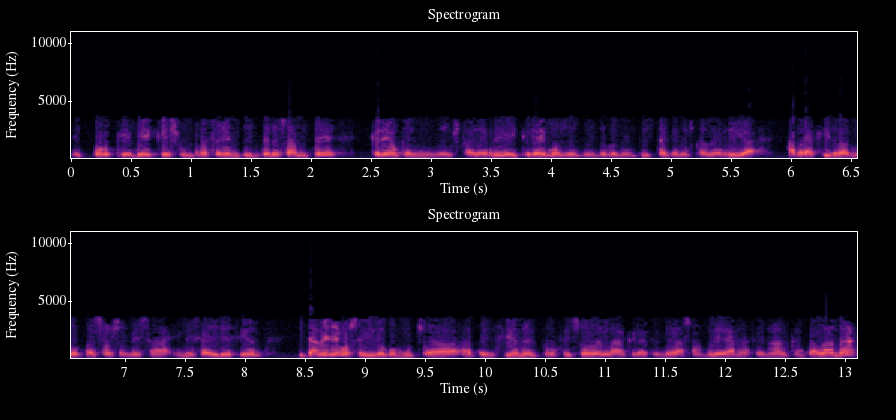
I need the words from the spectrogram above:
eh, porque ve que es un referente interesante creo que en Euskal Herria y creemos desde independentista que en Euskal Herria habrá que ir dando pasos en esa en esa dirección. Y también hemos seguido con mucha atención el proceso de la creación de la Asamblea Nacional Catalana.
